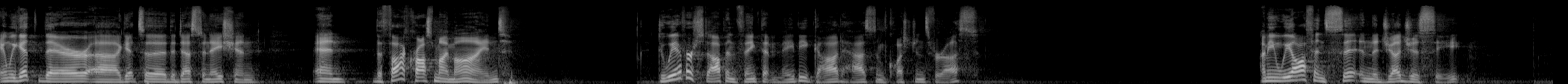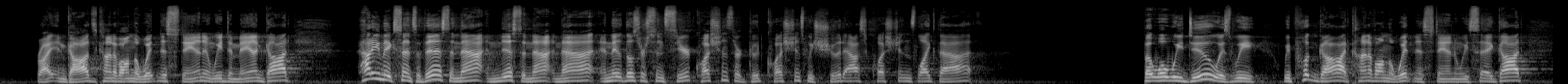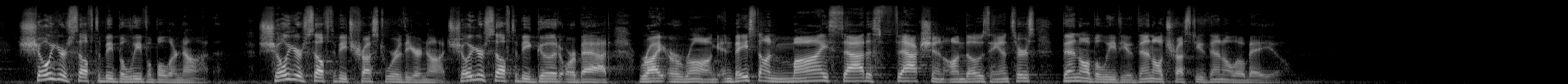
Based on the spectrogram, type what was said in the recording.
And we get there, uh, get to the destination, and the thought crossed my mind do we ever stop and think that maybe God has some questions for us? I mean, we often sit in the judge's seat, right? And God's kind of on the witness stand, and we demand, God, how do you make sense of this and that and this and that and that? And those are sincere questions, they're good questions. We should ask questions like that. But what we do is we, we put God kind of on the witness stand and we say, God, show yourself to be believable or not. Show yourself to be trustworthy or not. Show yourself to be good or bad, right or wrong. And based on my satisfaction on those answers, then I'll believe you, then I'll trust you, then I'll obey you.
